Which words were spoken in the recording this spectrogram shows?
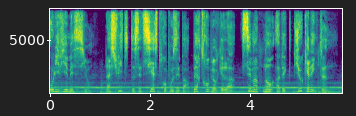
Olivier Messiaen. La suite de cette sieste proposée par Bertrand Burgala, c'est maintenant avec Duke Ellington.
